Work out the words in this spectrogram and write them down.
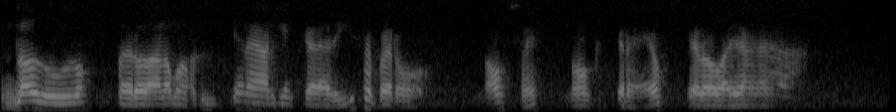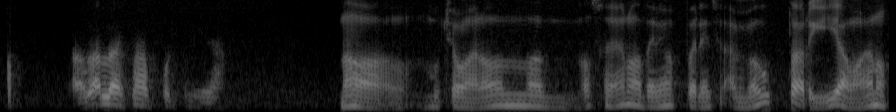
No dudo, pero a lo mejor tiene alguien que le dice, pero no sé, no creo que lo vayan a, a darle esa oportunidad. No, mucho menos, no, no sé, no he tenido experiencia. A mí me gustaría, mano.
